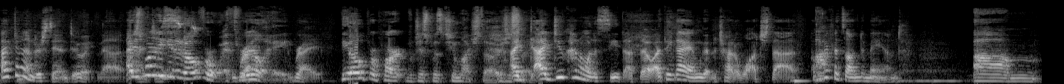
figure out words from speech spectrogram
I can understand doing that. I just wanted to get it over with. Really, right. The Oprah part just was too much, though. Just I, like- I do kind of want to see that though. I think I am going to try to watch that. I wonder if it's on demand. um,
